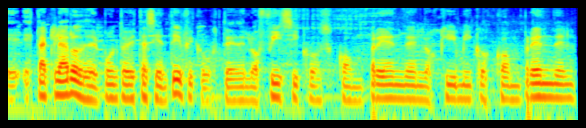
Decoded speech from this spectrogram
eh, está claro desde el punto de vista científico. Ustedes, los físicos, comprenden, los químicos comprenden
